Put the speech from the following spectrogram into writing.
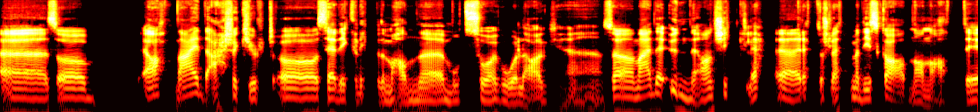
Eh, så ja, nei, det er så kult å se de klippene med han eh, mot så gode lag. Eh, så nei, det unner jeg han skikkelig, rett og slett, med de skadene han har hatt i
